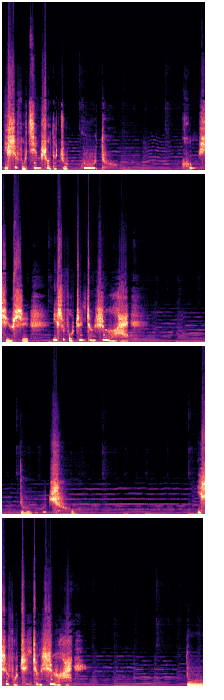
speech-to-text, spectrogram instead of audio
你是否经受得住孤独、空虚时，你是否真正热爱独处？你是否真正热爱独？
